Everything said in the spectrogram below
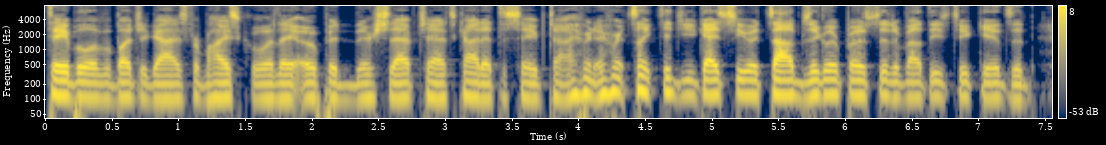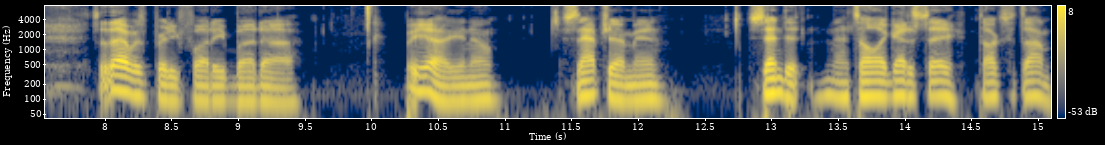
table of a bunch of guys from high school, and they opened their Snapchats kind of at the same time. And everyone's like, "Did you guys see what Tom Ziegler posted about these two kids?" And so that was pretty funny. But uh, but yeah, you know, Snapchat, man, send it. That's all I got to say. Talks to Tom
